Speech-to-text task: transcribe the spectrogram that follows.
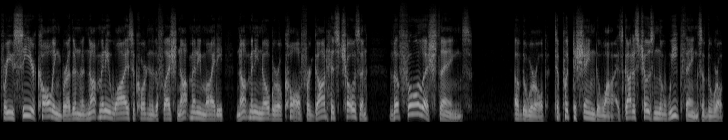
For you see your calling, brethren, that not many wise according to the flesh, not many mighty, not many noble are called, for God has chosen the foolish things of the world to put to shame the wise. God has chosen the weak things of the world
